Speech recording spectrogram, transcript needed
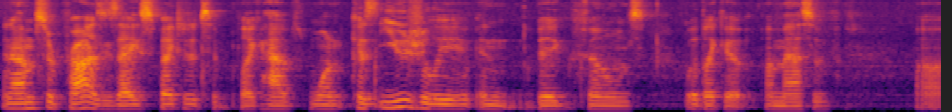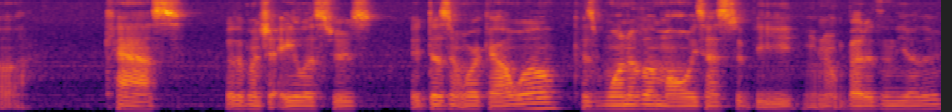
And I'm surprised because I expected it to like have one because usually in big films with like a, a massive uh, cast with a bunch of A-listers, it doesn't work out well because one of them always has to be you know better than the other,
